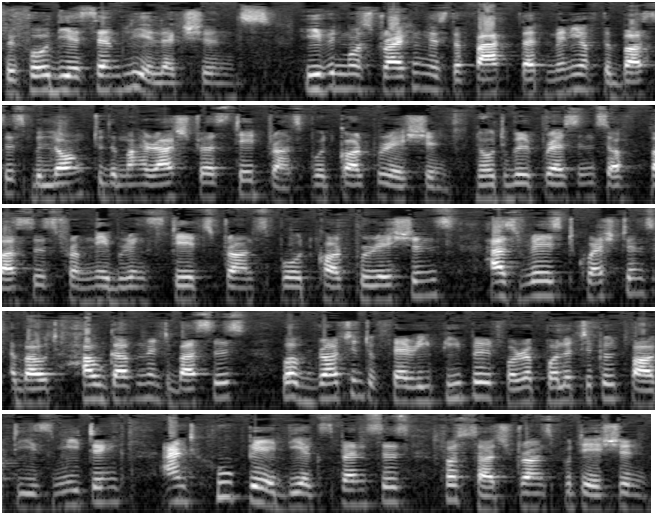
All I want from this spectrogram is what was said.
before the assembly elections. Even more striking is the fact that many of the buses belong to the Maharashtra State Transport Corporation. Notable presence of buses from neighboring states' transport corporations has raised questions about how government buses were brought in to ferry people for a political party's meeting and who paid the expenses for such transportation.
